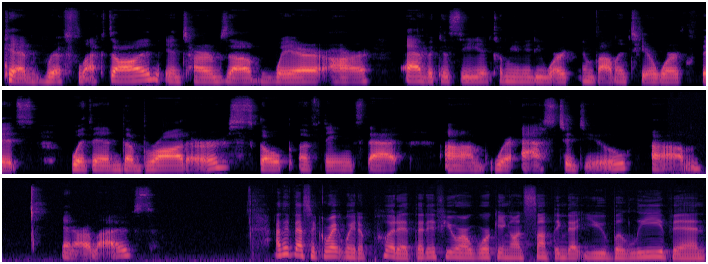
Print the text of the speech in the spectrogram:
can reflect on in terms of where our advocacy and community work and volunteer work fits within the broader scope of things that um, we're asked to do um, in our lives. I think that's a great way to put it that if you are working on something that you believe in,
